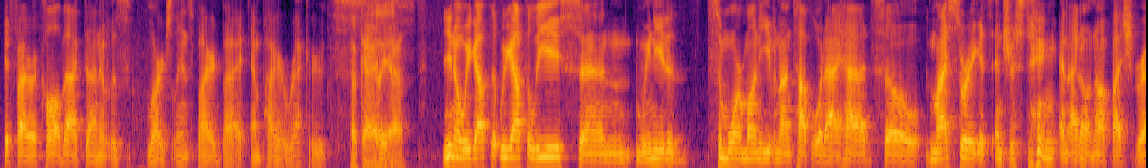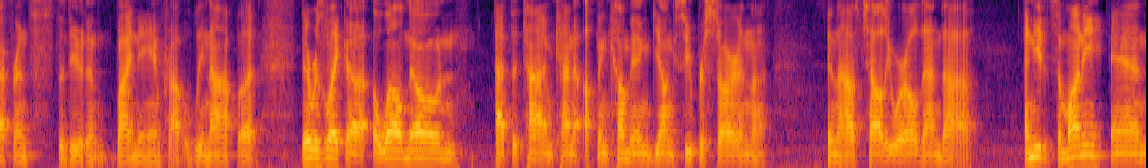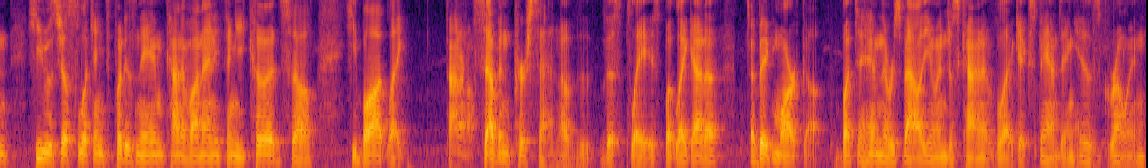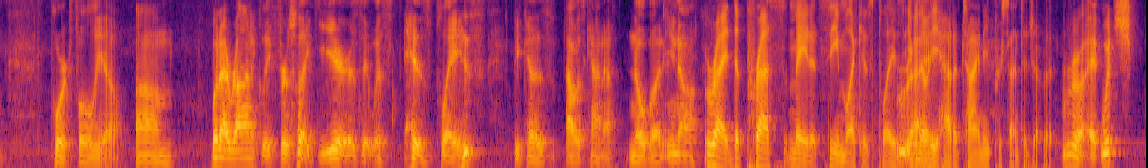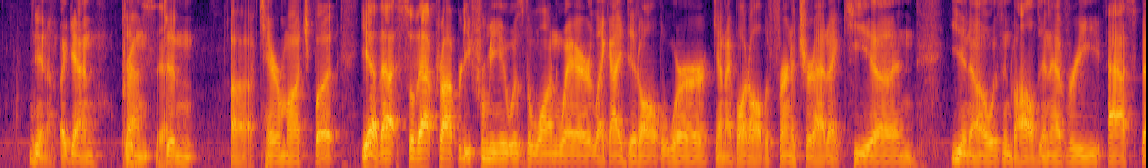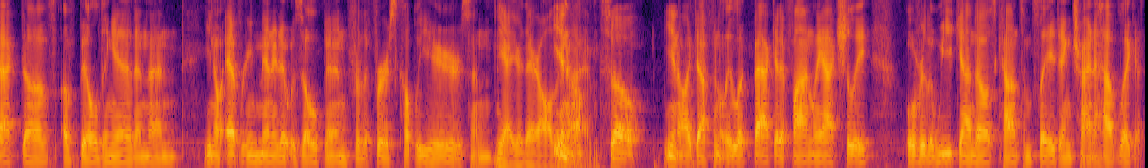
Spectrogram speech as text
If I recall back then, it was largely inspired by Empire Records. Okay. Oh, yeah. yeah. You know, we got the we got the lease, and we needed some more money even on top of what I had. So my story gets interesting, and I don't know if I should reference the dude and by name, probably not. But there was like a, a well-known at the time kind of up and coming young superstar in the in the hospitality world, and uh, I needed some money, and he was just looking to put his name kind of on anything he could. So he bought like I don't know seven percent of this place, but like at a a big markup. But to him, there was value in just kind of like expanding his growing portfolio. Um, but ironically, for like years, it was his place because I was kind of nobody, you know. Right. The press made it seem like his place, even though he had a tiny percentage of it. Right, which, you know, again, Press, didn't, yeah. didn't uh, care much, but yeah, that so that property for me was the one where like I did all the work and I bought all the furniture at IKEA and you know was involved in every aspect of of building it and then you know every minute it was open for the first couple of years and Yeah, you're there all the you know time. so you know i definitely look back at it fondly actually over the weekend i was contemplating trying to have like a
